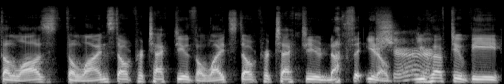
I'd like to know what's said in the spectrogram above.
the laws the lines don't protect you, the lights don't protect you, nothing, you know, Sure. you have to be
